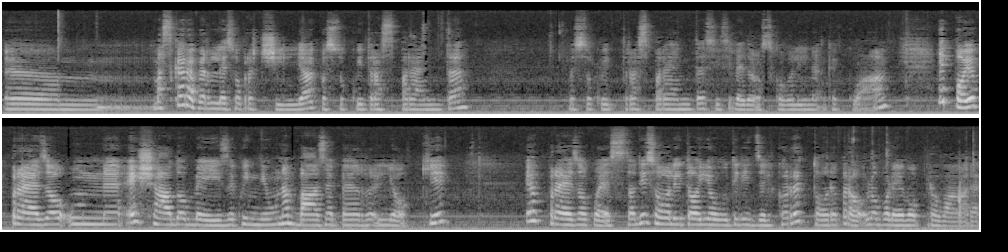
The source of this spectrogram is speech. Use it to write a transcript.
ehm, mascara per le sopracciglia questo qui trasparente. Questo qui trasparente, sì, si vede lo scovolino che è qua. E poi ho preso un eyeshadow base, quindi una base per gli occhi. E ho preso questo, di solito io utilizzo il correttore però lo volevo provare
